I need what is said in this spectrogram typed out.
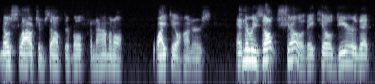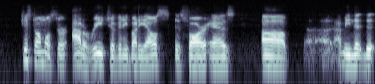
no slouch himself. They're both phenomenal whitetail hunters. And the results show they kill deer that just almost are out of reach of anybody else as far as, uh, uh, I mean, the, the,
